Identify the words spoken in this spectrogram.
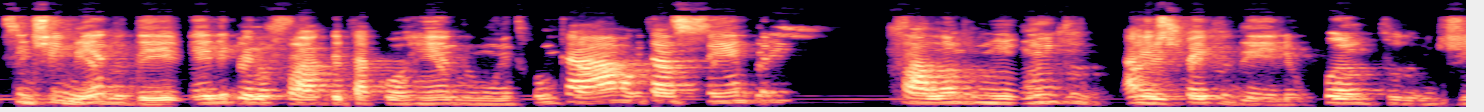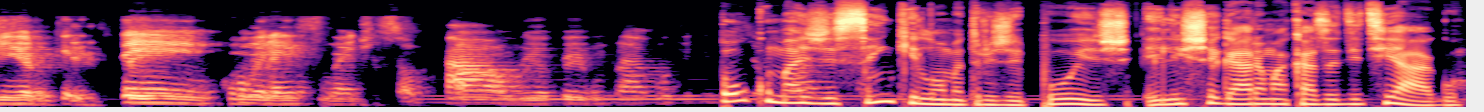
senti medo dele pelo fato de estar correndo muito com o carro e estar sempre falando muito a respeito dele, o quanto dinheiro que ele tem, como ele é influente em São Paulo. E eu perguntava. Pouco mais de 100 quilômetros depois, eles chegaram à casa de Tiago.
